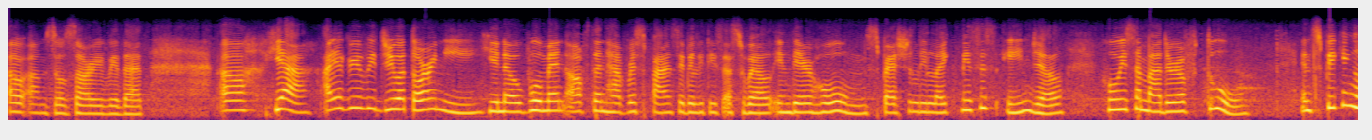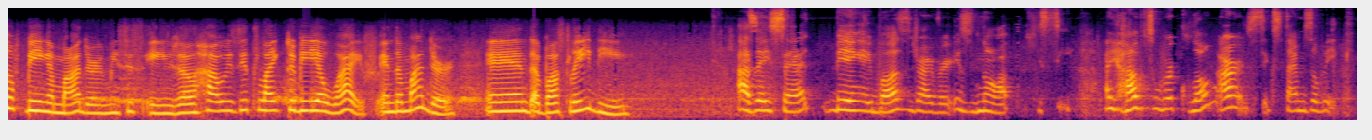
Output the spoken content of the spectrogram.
Oh, I'm so sorry with that. Uh, yeah, I agree with you, attorney. You know, women often have responsibilities as well in their home, especially like Mrs. Angel, who is a mother of two. And speaking of being a mother, Mrs. Angel, how is it like to be a wife and a mother and a boss lady? As I said, being a bus driver is not easy. I have to work long hours six times a week.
